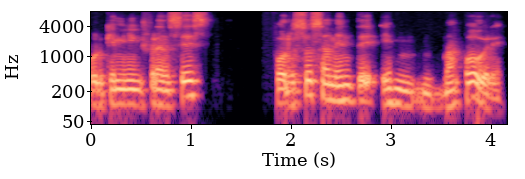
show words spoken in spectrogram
porque mi francés forzosamente es más pobre,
